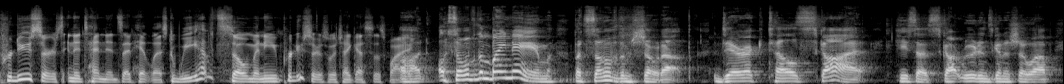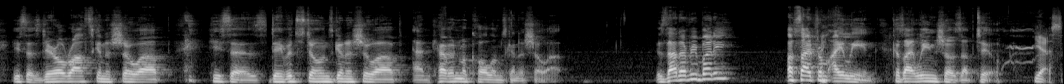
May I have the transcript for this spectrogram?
producers in attendance at Hit List. We have so many producers, which I guess is why. Uh, some of them by name, but some of them showed up. Derek tells Scott, he says Scott Rudin's gonna show up. He says Daryl Roth's gonna show up. He says David Stone's gonna show up, and Kevin McCollum's gonna show up. Is that everybody? Aside from Eileen, because Eileen shows up too. yes.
